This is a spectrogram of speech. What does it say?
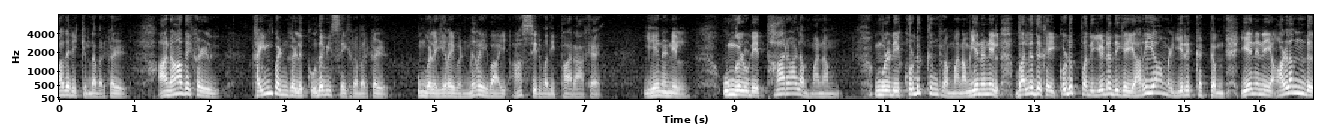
ஆதரிக்கின்றவர்கள் அனாதைகள் கைம்பெண்களுக்கு உதவி செய்கிறவர்கள் உங்களை இறைவன் நிறைவாய் ஆசீர்வதிப்பாராக. ஏனெனில் உங்களுடைய தாராள மனம் உங்களுடைய கொடுக்கின்ற மனம் ஏனெனில் வலது கை கொடுப்பது இடதுகை அறியாமல் இருக்கட்டும். ஏனெனில் அளந்து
